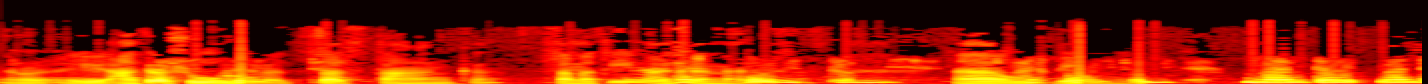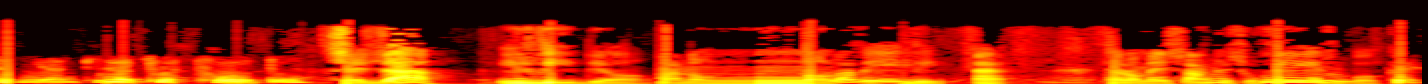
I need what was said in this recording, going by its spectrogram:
Anche la Giulia era già stanca. Stamattina alle sei e mezza. Ah, oh, mandami anche la tua foto. C'è già il video, ma non, non la vedi. Eh. Te l'ho messo anche Ma su Facebook.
